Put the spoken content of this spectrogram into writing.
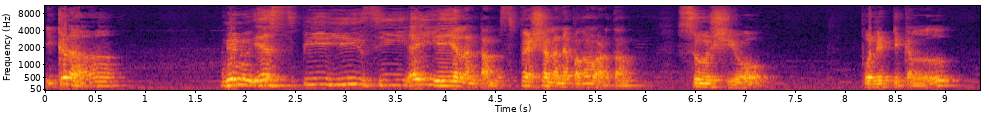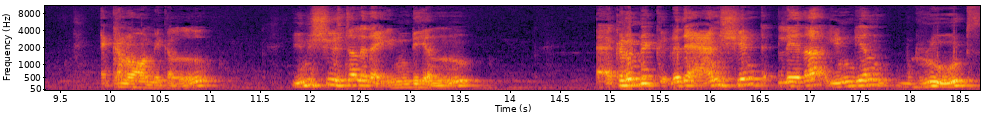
ఇక్కడ నేను ఎస్పిఈసిఐఏఎల్ అంటాను. స్పెషల్ అనే పదం వాడతాను. సోషియో పొలిటికల్ ఎకనామికల్ ఇన్స్టిట్యూషనల్ లేదా ఇండియన్ అకాడమిక్ లేదా యాన్షియంట్ లేదా ఇండియన్ రూట్స్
